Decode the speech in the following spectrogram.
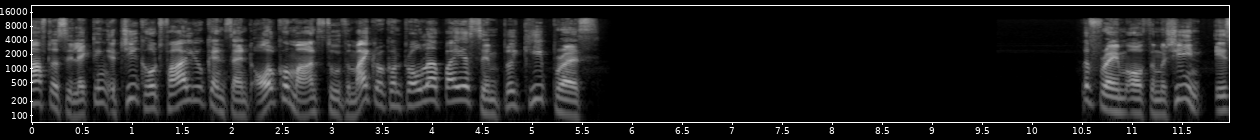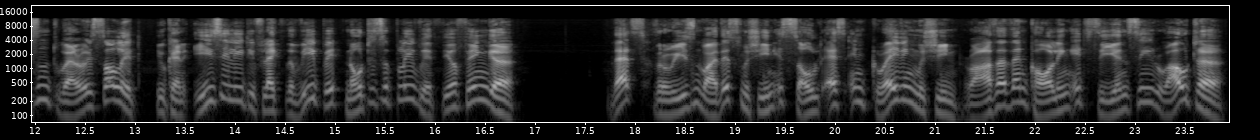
After selecting a G-code file you can send all commands to the microcontroller by a simple key press. The frame of the machine isn't very solid, you can easily deflect the V-bit noticeably with your finger. That's the reason why this machine is sold as engraving machine rather than calling it CNC router.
